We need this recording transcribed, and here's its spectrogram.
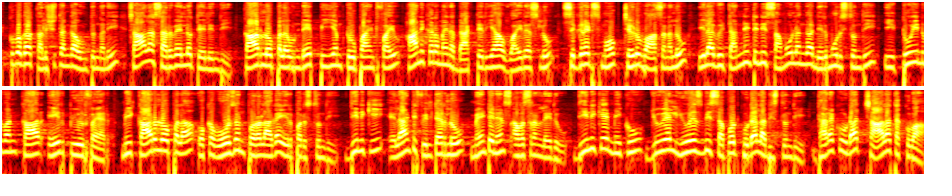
ఎక్కువగా కలుషితంగా ఉంటుందని చాలా సర్వేల్లో తేలింది. కారు లోపల ఉండే పిఎం టూ పాయింట్ ఫైవ్ హానికరమైన బ్యాక్టీరియా వైరస్లు సిగరెట్ స్మోక్ చెడు వాసనలు ఇలా వీటన్నింటినీ సమూలంగా నిర్మూలిస్తుంది ఈ two in one car air purifier. మీ కారు లోపల ఒక ఓజోన్ పొరలాగా ఏర్పరుస్తుంది. దీనికి ఎలాంటి ఫిల్టర్లు మెయింటెనెన్స్ అవసరం లేదు. దీనికే మీకు డ్యూయల్ యూఎస్బి సపోర్ట్ కూడా లభిస్తుంది. ధర కూడా చాలా తక్కువ.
